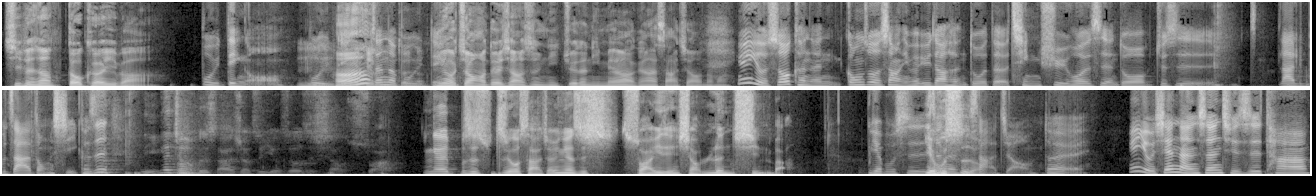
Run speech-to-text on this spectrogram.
基本上都可以吧。不一定哦，不一定，真的不一定。你有交往对象是你觉得你没办法跟他撒娇的吗？因为有时候可能工作上你会遇到很多的情绪，或者是很多就是拉里不扎的东西。可是你应该讲的不是撒娇，是有时候是小耍，应该不是只有撒娇，应该是耍一点小任性吧？也不是，也不是撒娇。对，因为有些男生其实他。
